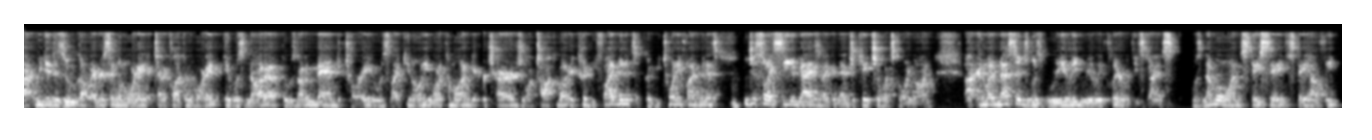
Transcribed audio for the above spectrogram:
I, we did a Zoom call every single morning at 10 o'clock in the morning. It was not a, it was not a mandatory. It was like, you know, you want to come on, get recharged, you want to talk about it. It could be five minutes. It could be 25 minutes, mm-hmm. just so I see you guys and I can educate you what's going on. Uh, and my message was really, really clear with these guys was number one, stay safe, stay healthy.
